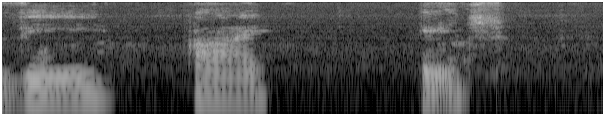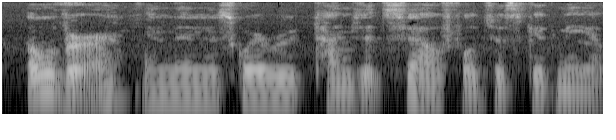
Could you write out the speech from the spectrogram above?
3v pi h over, and then the square root times itself will just give me a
